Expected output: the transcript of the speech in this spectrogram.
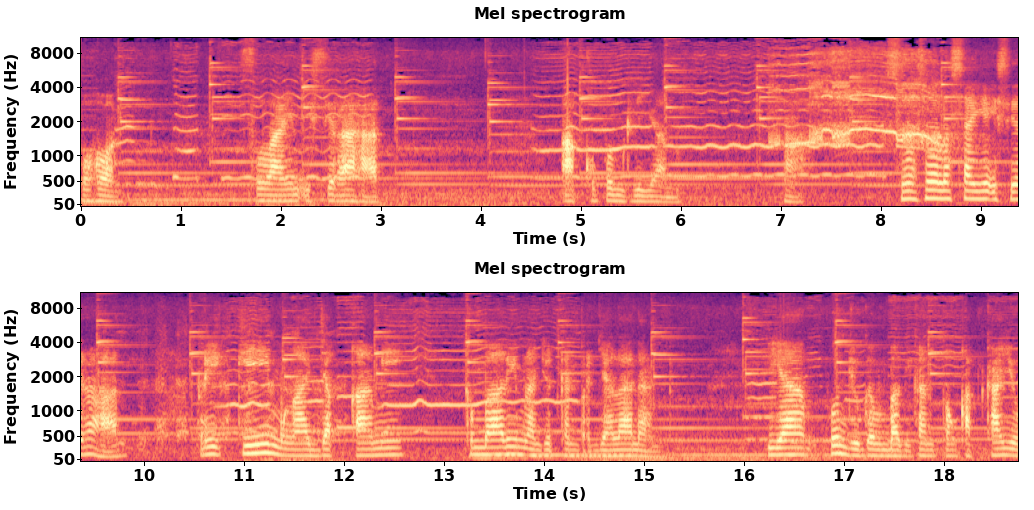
pohon. Selain istirahat, Aku pun diam. Nah, selesainya istirahat, Ricky mengajak kami kembali melanjutkan perjalanan. Ia pun juga membagikan tongkat kayu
